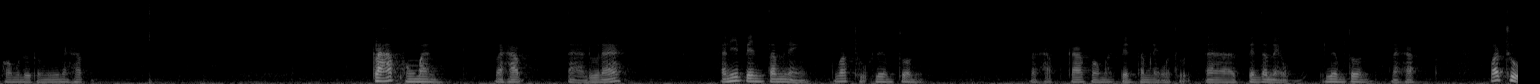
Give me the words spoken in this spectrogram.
พอมาดูตรงนี้นะครับ กราฟของมันนะครับดูนะ อันนี้เป็นตำแหน่งวัตถุเริ่มต้นนะครับกราฟของมันเป็นตำแหน่งวัตถุเป็นตำแหน่งเริ่มต้นนะครับ วัตถุ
